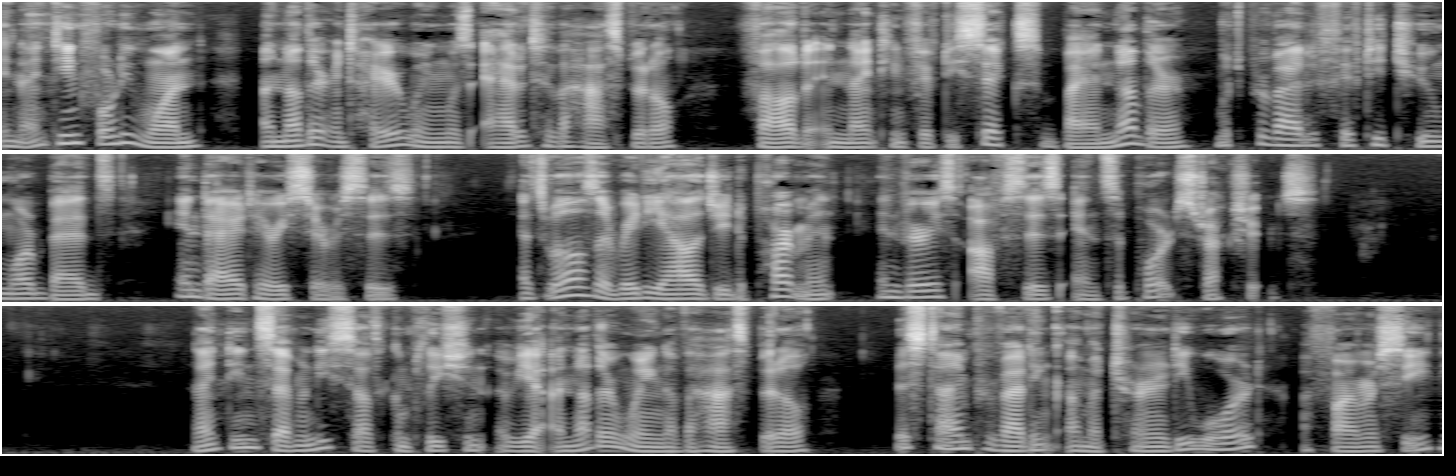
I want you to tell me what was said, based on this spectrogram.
In 1941, another entire wing was added to the hospital, followed in 1956 by another which provided 52 more beds and dietary services, as well as a radiology department and various offices and support structures. 1970 saw the completion of yet another wing of the hospital, this time providing a maternity ward, a pharmacy,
